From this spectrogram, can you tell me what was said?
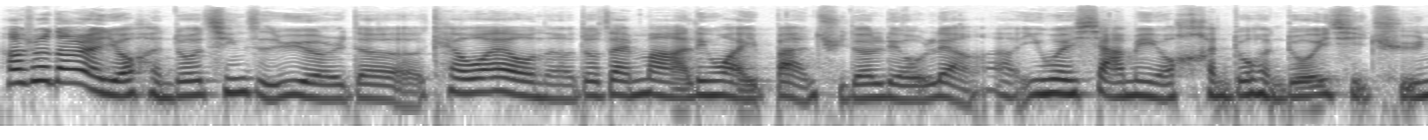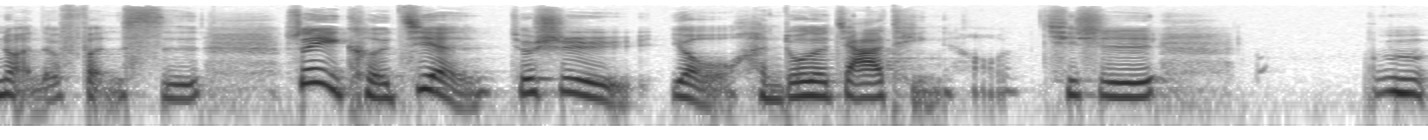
他说，当然有很多亲子育儿的 KOL 呢，都在骂另外一半取得流量啊，因为下面有很多很多一起取暖的粉丝，所以可见就是有很多的家庭啊，其实。嗯，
